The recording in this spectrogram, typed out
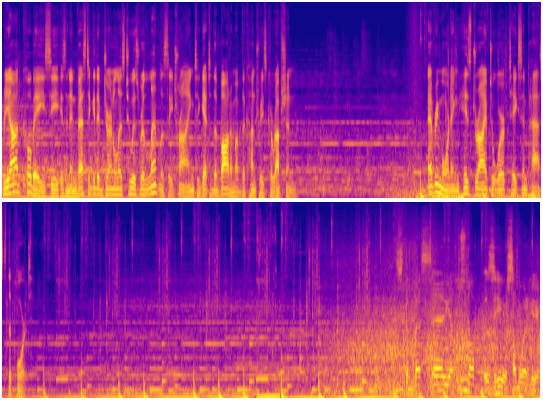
Riad Kobeissi Riad is an investigative journalist who is relentlessly trying to get to the bottom of the country's corruption. Every morning, his drive to work takes him past the port. Best area to stop is here, somewhere here.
